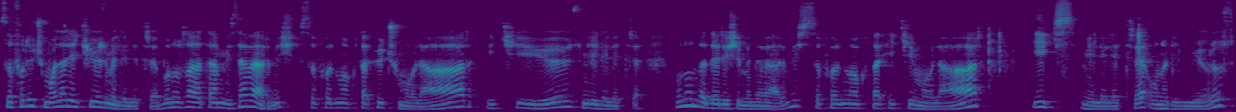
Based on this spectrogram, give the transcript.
0,3 molar 200 mililitre. Bunu zaten bize vermiş. 0,3 molar 200 mililitre. Bunun da derişimini vermiş. 0,2 molar x mililitre. Onu bilmiyoruz.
